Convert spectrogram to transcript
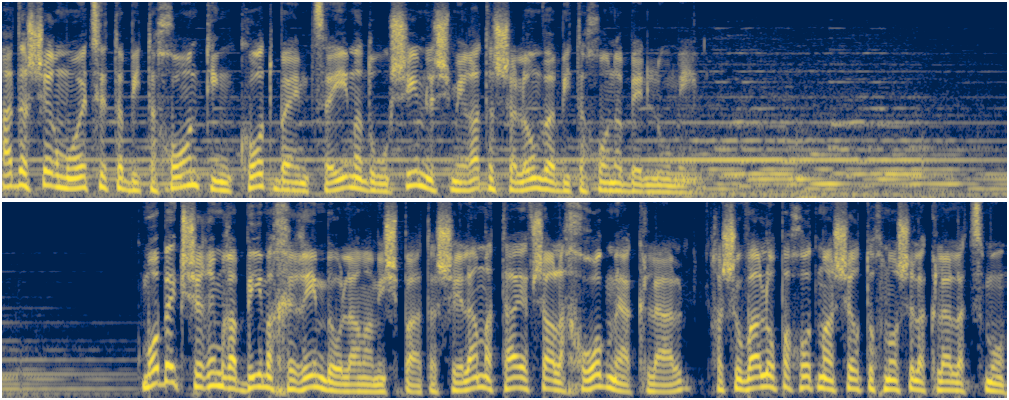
עד אשר מועצת הביטחון תנקוט באמצעים הדרושים לשמירת השלום והביטחון הבינלאומיים. כמו בהקשרים רבים אחרים בעולם המשפט, השאלה מתי אפשר לחרוג מהכלל חשובה לא פחות מאשר תוכנו של הכלל עצמו.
